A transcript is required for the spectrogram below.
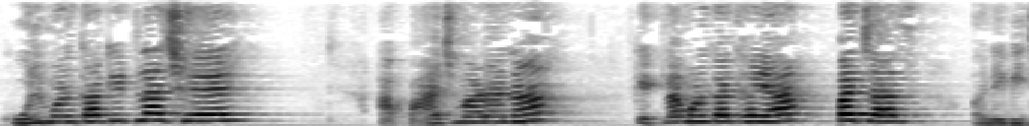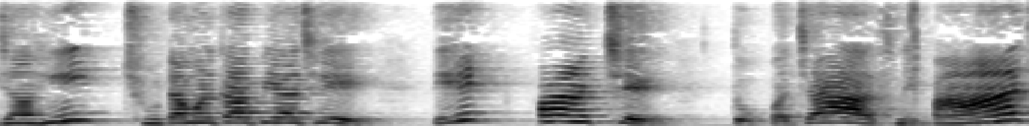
કુલ મણકા કેટલા છે? આ પાંચ માળાના કેટલા મણકા થયા? પચાસ. અને બીજા અહીં છૂટા મણકા આપ્યા છે. તે પાંચ છે. તો પચાસ ને પાંચ,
